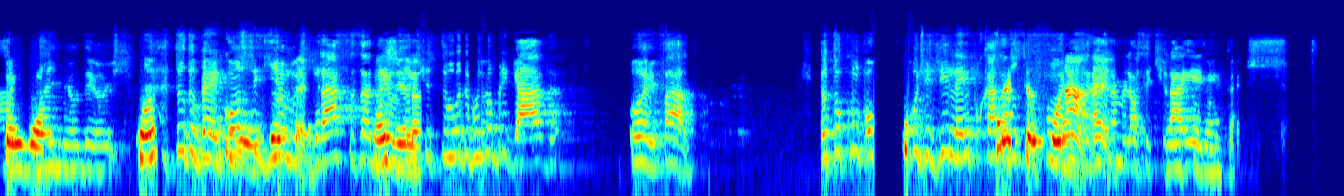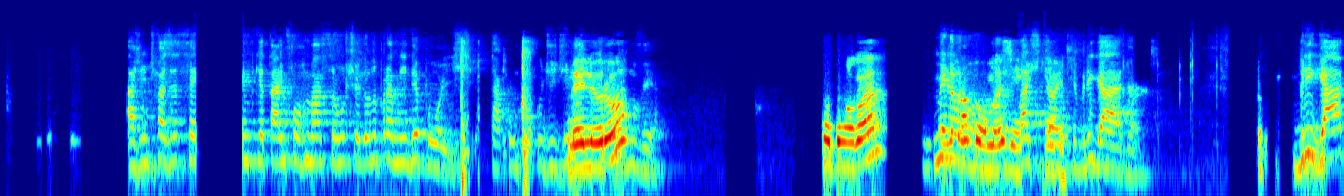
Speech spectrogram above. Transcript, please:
Ai, ai, meu Deus. Tudo bem, conseguimos, graças a Deus, Imagina. antes de tudo. Muito obrigada. Oi, fala. Eu tô com um pouco de delay por causa Pode do seu eu fone. Será que É. é melhor você tirar Vamos ele? um. A gente fazia sempre, porque tá a informação chegando para mim depois. Tá com um pouco de delay. Melhorou? Vamos ver. Tá bom agora? Melhorou Tá bom, imagina. bastante. Obrigada. Obrigada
